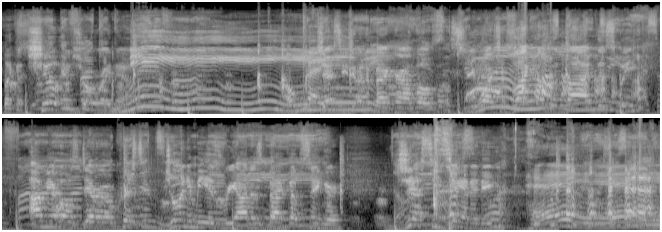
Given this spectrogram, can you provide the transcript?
like a chill intro right now. Okay. Jesse doing the background vocals. You're watching Black Hollywood Live this week. I'm your host, Dario Christian. Joining me is Rihanna's backup singer, Jesse Janity. Hey.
